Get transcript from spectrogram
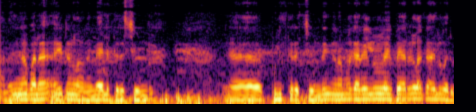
അതിങ്ങനെ പല ഐറ്റങ്ങളാണ്. വേലി തിരച്ചുണ്ട് പുലിത്തിരച്ചുണ്ട് നമ്മൾ കരയിലുള്ള പേരുകളൊക്കെ അതിൽ വരും.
